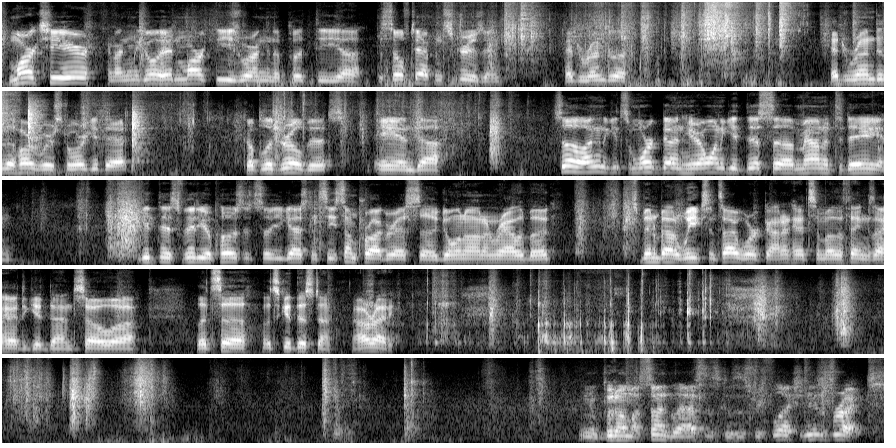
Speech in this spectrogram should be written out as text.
marks here, and I'm going to go ahead and mark these where I'm going to put the uh, the self-tapping screws in. Had to run to the had to run to the hardware store get that. Couple of drill bits, and uh, so I'm going to get some work done here. I want to get this uh, mounted today and get this video posted so you guys can see some progress uh, going on on Rallybug been about a week since I worked on it. Had some other things I had to get done. So uh, let's uh, let's get this done. All righty. I'm gonna put on my sunglasses because this reflection is bright.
